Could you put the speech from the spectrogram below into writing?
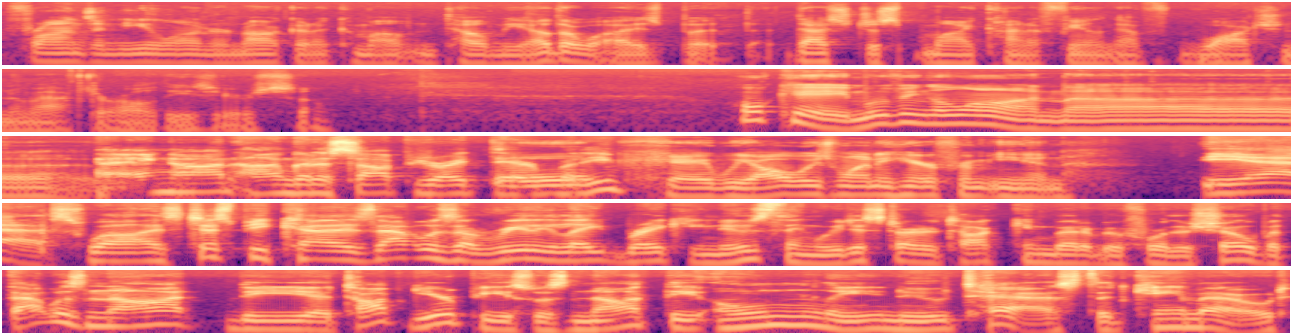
Franz and Elon are not going to come out and tell me otherwise, but that's just my kind of feeling of watching them after all these years. So. Okay, moving along. Uh, Hang on, I'm going to stop you right there, okay, buddy. Okay, we always want to hear from Ian. Yes. Well, it's just because that was a really late breaking news thing. We just started talking about it before the show, but that was not the uh, Top Gear piece was not the only new test that came out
